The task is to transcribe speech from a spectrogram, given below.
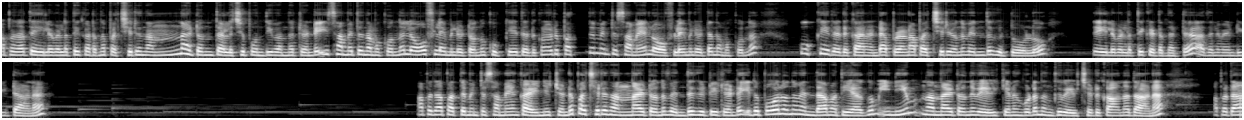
അപ്പോൾ ആ തേയില വെള്ളത്തിൽ കിടന്ന് പച്ചരി നന്നായിട്ടൊന്ന് തിളച്ച് പൊന്തി വന്നിട്ടുണ്ട്. ഈ സമയത്ത് നമുക്കൊന്ന് ലോ ഫ്ലെയിമിലിട്ടൊന്ന് കുക്ക് ചെയ്തെടുക്കണം. ഒരു പത്ത് മിനിറ്റ് സമയം ലോ ഫ്ലെയിമിലിട്ട് നമുക്കൊന്ന് കുക്ക് ചെയ്തെടുക്കാനുണ്ട്. അപ്പോഴാണ് ആ പച്ചരി ഒന്ന് വെന്ത് കിട്ടുള്ളൂ തേയില വെള്ളത്തിൽ കിടന്നിട്ട് അതിന് വേണ്ടിയിട്ടാണ്. അപ്പോൾ ഇതാ പത്ത് മിനിറ്റ് സമയം കഴിഞ്ഞിട്ടുണ്ട്. പച്ചരി നന്നായിട്ടൊന്ന് വെന്ത് കിട്ടിയിട്ടുണ്ട്. ഇതുപോലൊന്ന് വെന്താൽ മതിയാകും. ഇനിയും നന്നായിട്ടൊന്ന് വേവിക്കണം കൂടെ നിങ്ങൾക്ക് വേവിച്ചെടുക്കാവുന്നതാണ്. അപ്പോൾ ഇതാ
